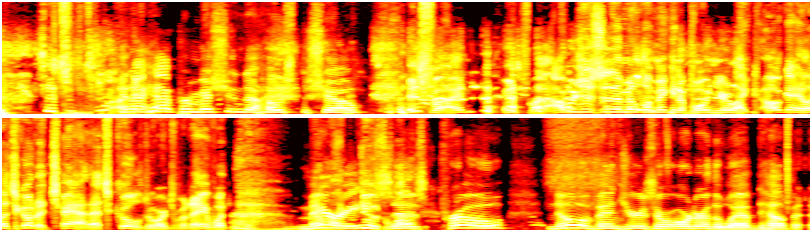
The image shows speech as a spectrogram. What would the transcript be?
it's. Can I have permission to host the show? it's fine. It's fine. I was just in the middle of making a point, and you're like, "Okay, let's go to chat." That's cool, George. But hey, what? Mary dude, says, "Pro, no Avengers or Order of the Web to help it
